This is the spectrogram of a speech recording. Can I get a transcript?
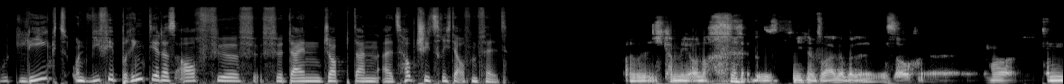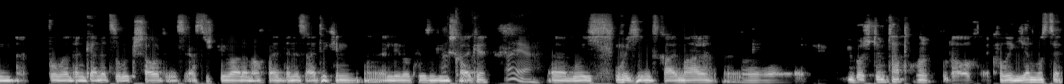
gut liegt und wie viel bringt dir das auch für, für, für deinen Job dann als Hauptschiedsrichter auf dem Feld? Also ich kann mich auch noch, das ist nicht eine Frage, aber das ist auch äh, immer dann, wo man dann gerne zurückschaut. Das erste Spiel war dann auch bei Dennis Eitekin äh, in Leverkusen gegen Ach, Schalke, ah, ja. äh, wo ich, wo ich ihn dreimal überstimmt habe oder auch korrigieren musste.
